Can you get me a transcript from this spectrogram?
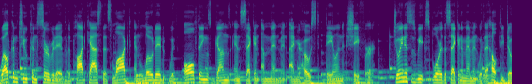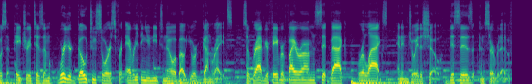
Welcome to Conservative, the podcast that's locked and loaded with all things guns and Second Amendment. I'm your host, Dalen Schaefer. Join us as we explore the Second Amendment with a healthy dose of patriotism. We're your go to source for everything you need to know about your gun rights. So grab your favorite firearms, sit back, relax, and enjoy the show. This is Conservative.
